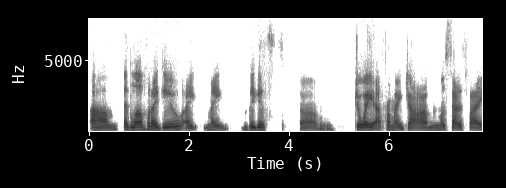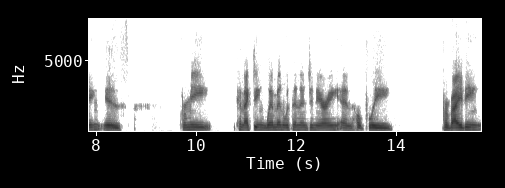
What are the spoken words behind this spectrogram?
Um, I love what I do. I my biggest um, joy from my job and most satisfying is for me connecting women within engineering and hopefully providing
